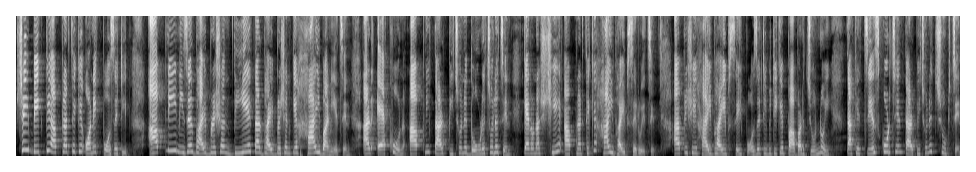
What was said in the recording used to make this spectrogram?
সেই ব্যক্তি আপনার থেকে অনেক পজিটিভ আপনি নিজের ভাইব্রেশন দিয়ে তার ভাইব্রেশনকে হাই বানিয়েছেন। আর এখন আপনি তার পিছনে দৌড়ে চলেছেন, কেননা সে আপনার থেকে হাই ভাইবসে রয়েছে। আপনি সেই হাই ভাইবস সেই পজিটিভিটিকে পাবার জন্যই তাকে চেস করছেন, তার পিছনে ছুটছেন।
